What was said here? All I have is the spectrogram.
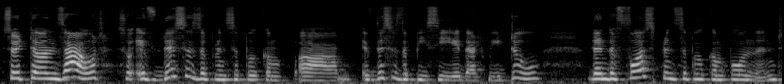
So it turns out, so if this is the principal, uh, if this is the PCA that we do, then the first principal component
